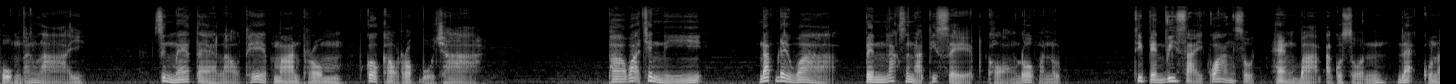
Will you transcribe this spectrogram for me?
ภูมิทั้งหลาย ซึ่งแม้แต่เหล่าเทพมารพรมก็เคารพบบูชา ภาวะเช่นนี้ นับได้ว่าเป็นลักษณะพิเศษของโลกมนุษย์ ที่เป็นวิสัยกว้างสุดแห่งบาปอากุศลและคุณ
